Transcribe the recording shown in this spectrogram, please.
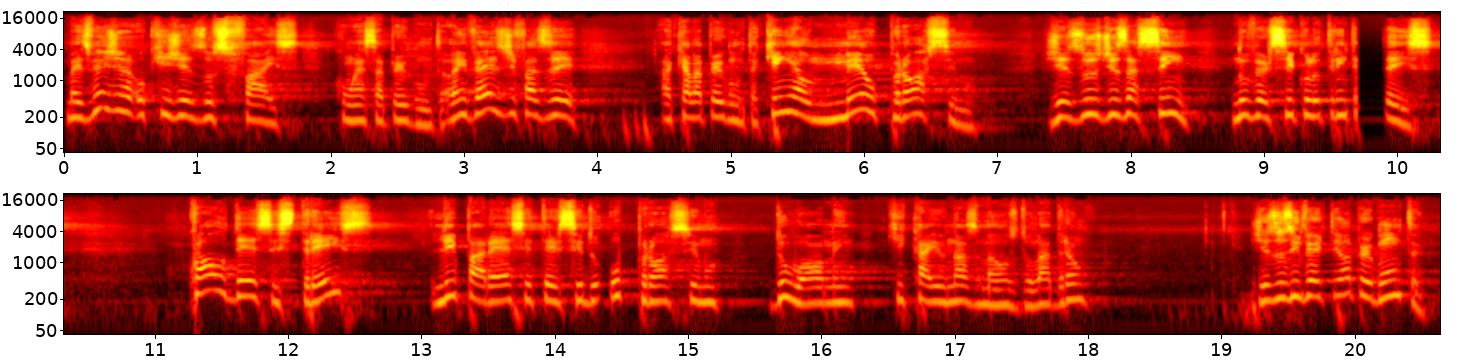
Mas veja o que Jesus faz com essa pergunta. Ao invés de fazer aquela pergunta, quem é o meu próximo? Jesus diz assim no versículo 36: Qual desses três lhe parece ter sido o próximo do homem que caiu nas mãos do ladrão? Jesus inverteu a pergunta.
